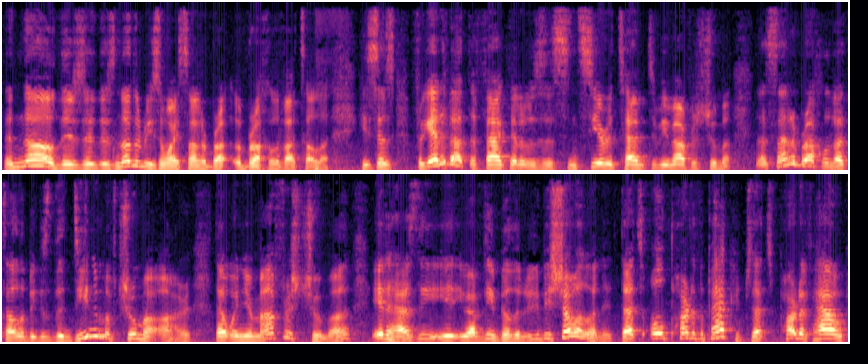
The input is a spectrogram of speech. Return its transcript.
that no, there's a, there's another reason why it's not a, bra- a bracha He says, forget about the fact that it was a sincere attempt to be mafresh truma. That's not a bracha levatala because the dinim of truma are that when you're mafresh truma, it has the you have the ability to be shawal on it. That's all part of the package. That's part of how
